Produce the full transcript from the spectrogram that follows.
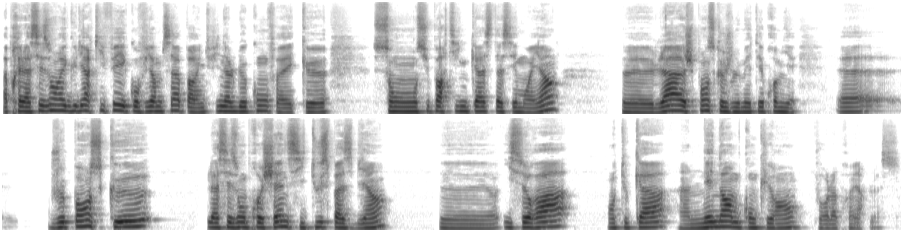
Après la saison régulière qu'il fait, il confirme ça par une finale de conf avec son supporting cast assez moyen. Euh, là, je pense que je le mettais premier. Euh, je pense que la saison prochaine, si tout se passe bien, euh, il sera en tout cas un énorme concurrent pour la première place.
